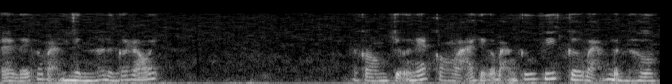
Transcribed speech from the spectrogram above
để, để các bạn nhìn nó đừng có rối còn chữ nét còn lại thì các bạn cứ viết cơ bản bình thường.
